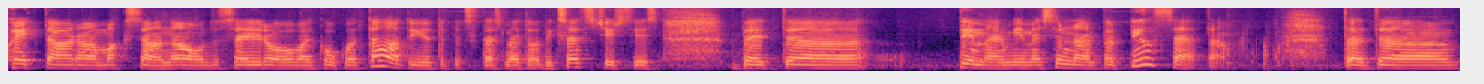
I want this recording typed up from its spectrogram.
hektārā maksā naudas, eiro vai kaut ko tādu, jo tāpēc tās metodikas atšķirsies. Bet uh, piemēram, ja mēs runājam par pilsētām, tad uh,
